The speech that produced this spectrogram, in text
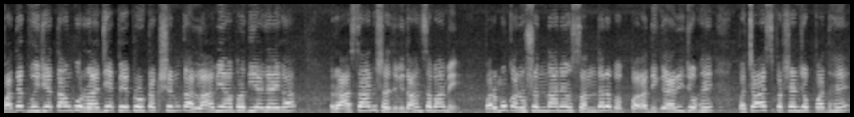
पदक विजेताओं को राज्य पे प्रोटेक्शन का लाभ यहाँ पर दिया जाएगा। राजस्थान विधानसभा में प्रमुख अनुसंधान एवं संदर्भ अधिकारी जो हैं, पचास परसेंट जो पद हैं,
